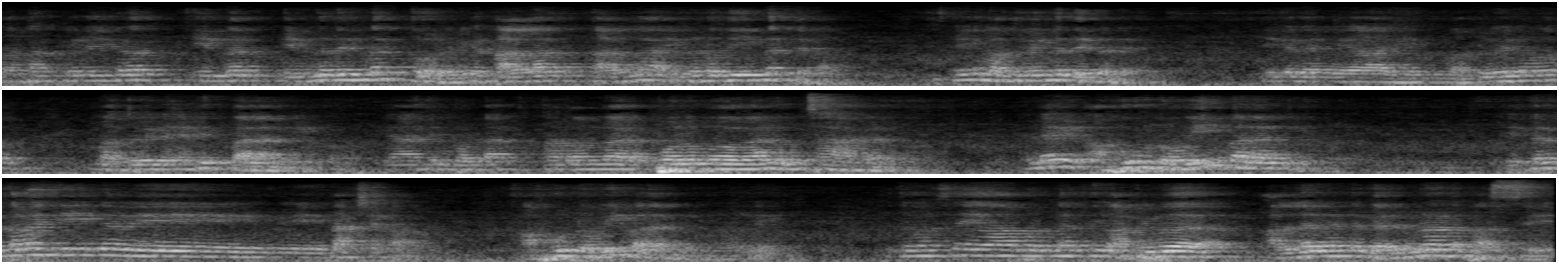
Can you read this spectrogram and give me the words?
මතක් වෙන එකකට එන්න එන්න දෙන්නත් ඕනේ. මේක තල්ලා තල්ලා ඉන්න නොදී ඉන්නත් එපා. මේක මතුවෙන්න දෙන්න නැහැ. ඒක දැන් එයා එහෙම මතුවෙනවා. මතුවෙන හැටිත් බලන්න ඉන්නවා. එයා ඉතින් පොඩ්ඩක් තමන්ව පොළඹව ගන්න උත්සාහ කරනවා. හැබැයි අහු නොවි බලන්න ඉන්නවා. ඒතර තමයි තියෙන මේ මේ දක්ෂකම. අහු නොවි බලන්න ඕනේ. ඊට පස්සේ එයා පොඩ්ඩක් ඉතින් අපිව අල්ලගන්න බැරිුණාට පස්සේ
